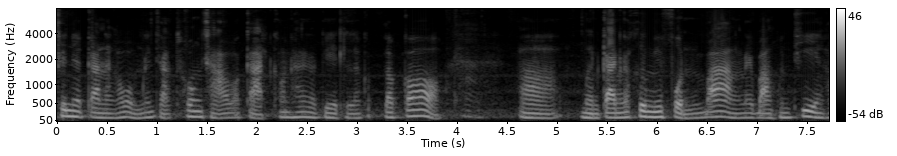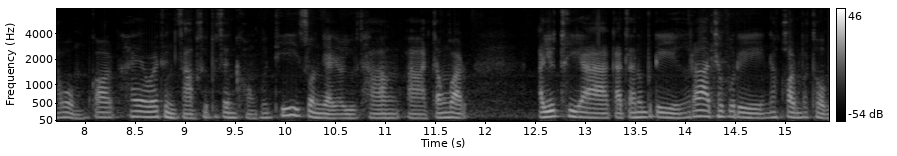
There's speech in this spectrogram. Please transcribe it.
เช่นเดียวกันนะครับผมเนื่องจากช่วงเช้าอากาศค่อนข้างจะเย็นแล้วก็แล้วก็ค่ะอ่าเหมือนกันก็คือมีฝนบ้างในบางพื้นที่ครับผมก็ให้ไว้ถึง 30%ของพื้นที่ส่วนใหญ่จะอยู่ทางอ่าจังหวัดอยุธยากาญจนบุรี ราชบุรี นครปฐม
